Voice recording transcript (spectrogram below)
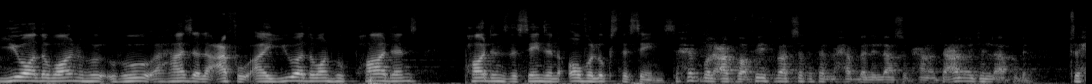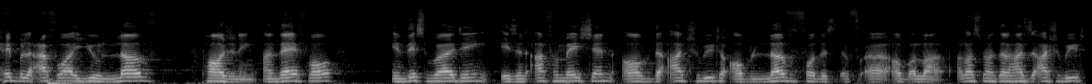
you are the one who who has al-afu I you are the one who pardons pardons the sins and overlooks the sins. تحب العفو في إثبات صفة المحبة لله سبحانه وتعالى وجه الآك به تحب العفو you love pardoning and therefore in this wording is an affirmation of the attribute of love for this uh, of Allah. Allah subhanahu wa ta'ala has the attribute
